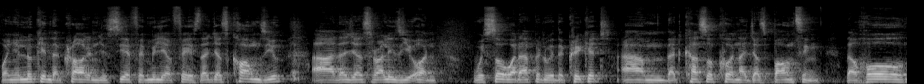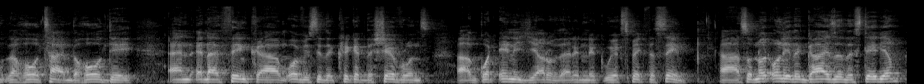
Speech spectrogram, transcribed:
When you look in the crowd and you see a familiar face, that just calms you. Uh, that just rallies you on. We saw what happened with the cricket. Um, that castle corner just bouncing the whole the whole time, the whole day. And, and I think um, obviously the cricket, the chevrons, uh, got energy out of that, and we expect the same. Uh, so not only the guys at the stadium,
